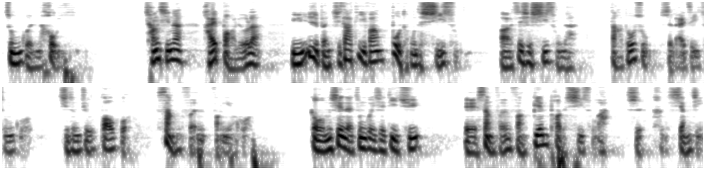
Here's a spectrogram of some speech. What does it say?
中国人的后裔。长崎呢还保留了与日本其他地方不同的习俗，而这些习俗呢大多数是来自于中国，其中就包括。上坟放烟火，跟我们现在中国一些地区，呃上坟放鞭炮的习俗啊是很相近。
